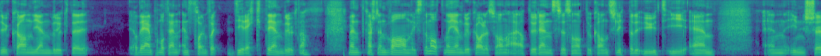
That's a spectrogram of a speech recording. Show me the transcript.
Du kan gjenbruke det og Det er på en måte en, en form for direkte gjenbruk. da. Men kanskje den vanligste måten å gjenbruke avløpsvann er at du renser det sånn at du kan slippe det ut i en en innsjø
